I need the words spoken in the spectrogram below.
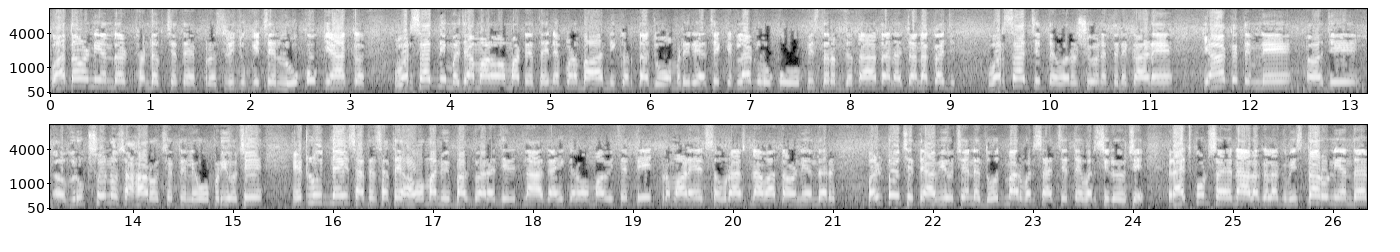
વાતાવરણની અંદર ઠંડક છે તે પ્રસરી ચૂકી છે. લોકો ક્યાંક વરસાદની મજા માણવા માટે થઈને પણ બહાર નીકળતા જોવા મળી રહ્યા છે. કેટલાક લોકો ઓફિસ તરફ જતા હતા અને અચાનક જ વરસાદ છે તે વરસ્યો અને તેને કારણે ક્યાંક તેમને જે વૃક્ષોનો સહારો છે તે લેવો પડ્યો છે. એટલું જ નહીં, સાથે સાથે હવામાન વિભાગ દ્વારા જે રીતના આગાહી કરવામાં આવી છે. તે જ પ્રમાણે સૌરાષ્ટ્રના વાતાવરણની અંદર પલટો છે તે આવ્યો છે અને ધોધમાર વરસાદ છે તે વરસી રહ્યો છે. રાજકોટ શહેરના અલગ અલગ વિસ્તારોની અંદર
